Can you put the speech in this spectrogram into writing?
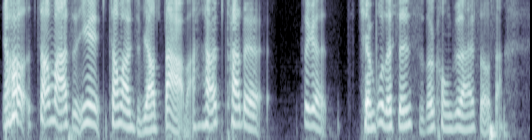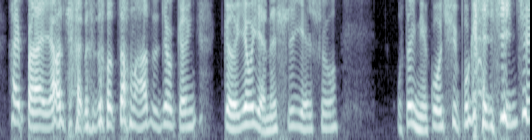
然后张麻子因为张麻子比较大嘛，他他的。这个全部的生死都控制在手上。他本来也要讲的时候，张麻子就跟葛优演的师爷说：“我对你的过去不感兴趣。”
